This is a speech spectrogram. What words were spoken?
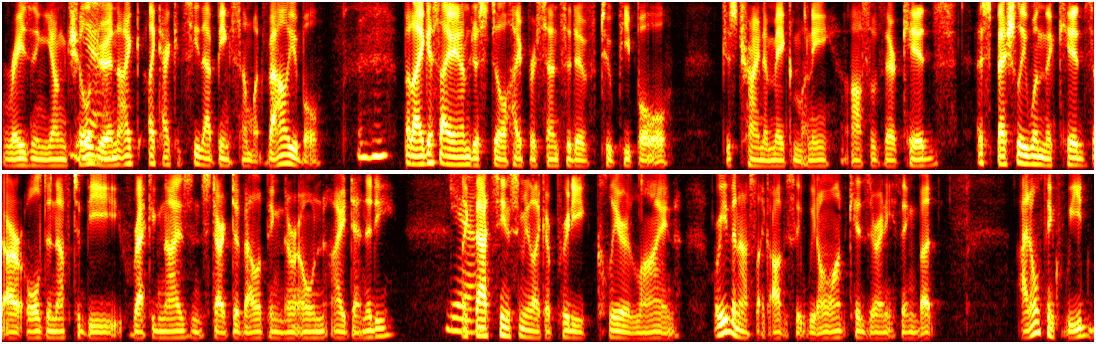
raising young children, I like I could see that being somewhat valuable. But I guess I am just still hypersensitive to people just trying to make money off of their kids, especially when the kids are old enough to be recognized and start developing their own identity. Yeah Like that seems to me like a pretty clear line. Or even us, like obviously we don't want kids or anything, but I don't think we'd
